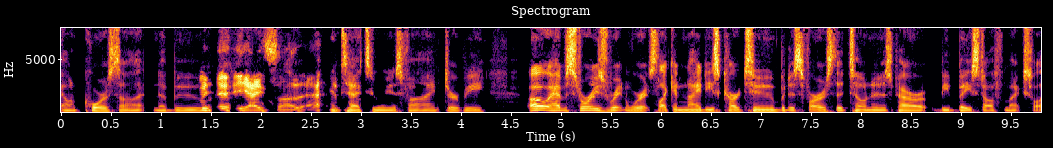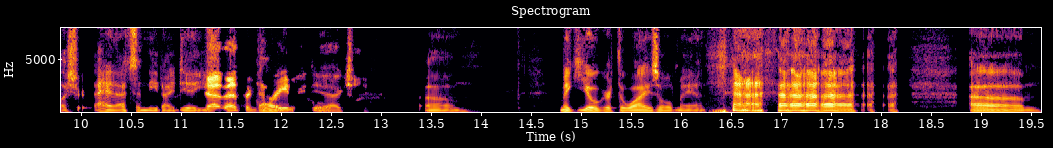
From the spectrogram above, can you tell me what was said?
on Coruscant, Naboo, yeah, I saw that. and Tatooine is fine. Derpy. Oh, I have stories written where it's like a '90s cartoon, but as far as the tone and his power, be based off Max Fleischer. Hey, that's a neat idea. You Yeah, that's a That great idea, cool. actually. um, make yogurt the wise old man. um,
